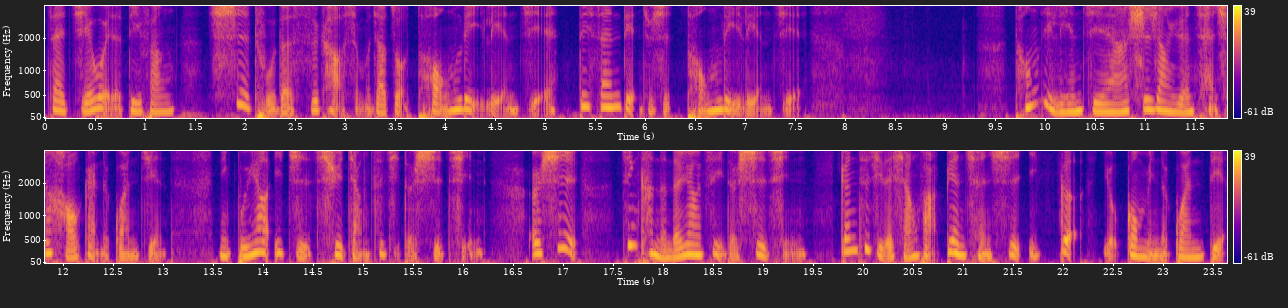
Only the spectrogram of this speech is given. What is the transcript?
在结尾的地方试图的思考什么叫做同理连接。第三点就是同理连接。同理连接啊，是让人产生好感的关键。你不要一直去讲自己的事情，而是尽可能的让自己的事情跟自己的想法变成是一个有共鸣的观点，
